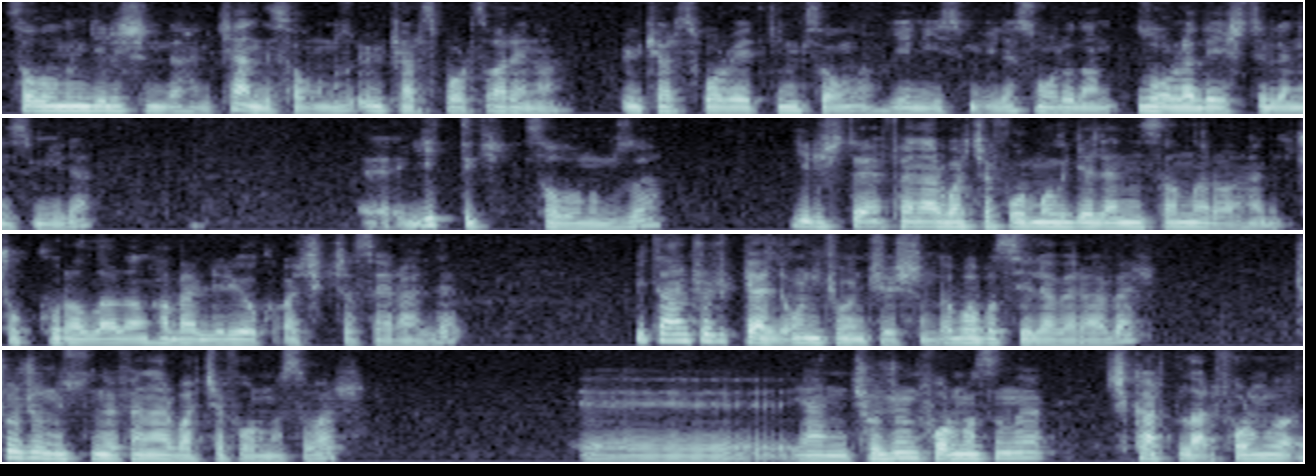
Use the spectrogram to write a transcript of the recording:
Salonun girişinde hani kendi salonumuz Ülker Sports Arena. Ülker Spor ve Etkinlik Salonu yeni ismiyle. Sonradan zorla değiştirilen ismiyle. Ee, gittik salonumuza. Girişte Fenerbahçe formalı gelen insanlar var. Hani çok kurallardan haberleri yok açıkçası herhalde. Bir tane çocuk geldi 12-13 yaşında babasıyla beraber. Çocuğun üstünde Fenerbahçe forması var. Ee, yani çocuğun formasını çıkarttılar. Formula,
